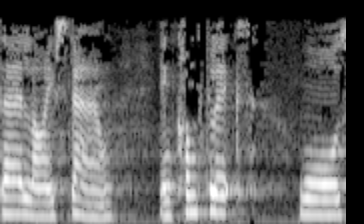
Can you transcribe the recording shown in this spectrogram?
their lives down in conflicts, wars,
